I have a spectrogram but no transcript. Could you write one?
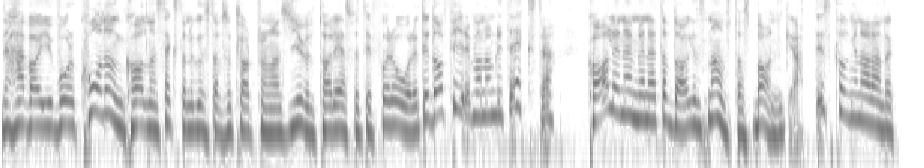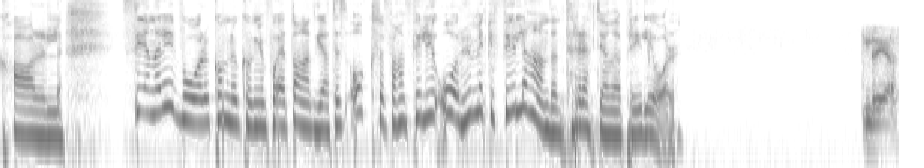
Det här var ju vår konung Karl den 16 Gustav såklart från hans jultal i SVT förra året. Idag firar vi honom lite extra. Karl är nämligen ett av dagens namnsdagsbarn. Grattis kungen och alla andra Karl. Senare i vår kommer nu kungen få ett annat grattis också för han fyller ju år. Hur mycket fyller han den 30 april i år? Andreas.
